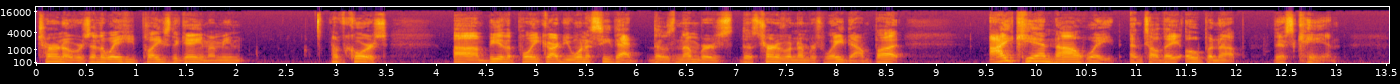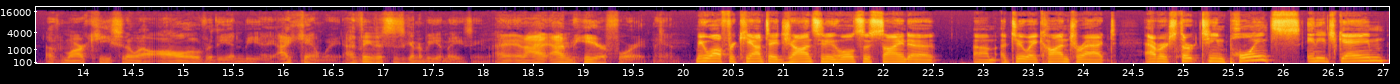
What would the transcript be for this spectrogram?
turnovers and the way he plays the game. I mean, of course, um, being the point guard, you want to see that those numbers, those turnover numbers, way down. But I cannot wait until they open up this can of Markquis Nowell all over the NBA. I can't wait. I think this is going to be amazing, and I, I'm here for it, man. Meanwhile, for Keyontae Johnson, who also signed a um, a two way contract, averaged 13 points in each game,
